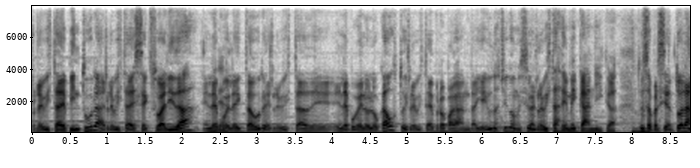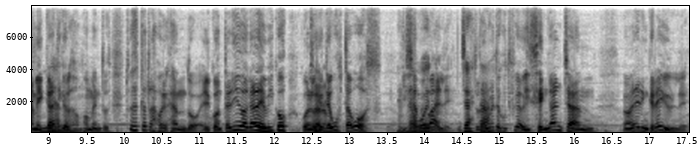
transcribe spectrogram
revista de pintura, revista de sexualidad en la época de la dictadura, y revista de, en la época del holocausto y revista de propaganda. Y algunos chicos me hicieron revistas de mecánica. Entonces aparecía toda la mecánica en los dos momentos. Entonces estás trabajando el contenido académico con lo que te gusta a vos. Y ya me vale. Ya Totalmente justificado. Y se enganchan una manera increíble.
